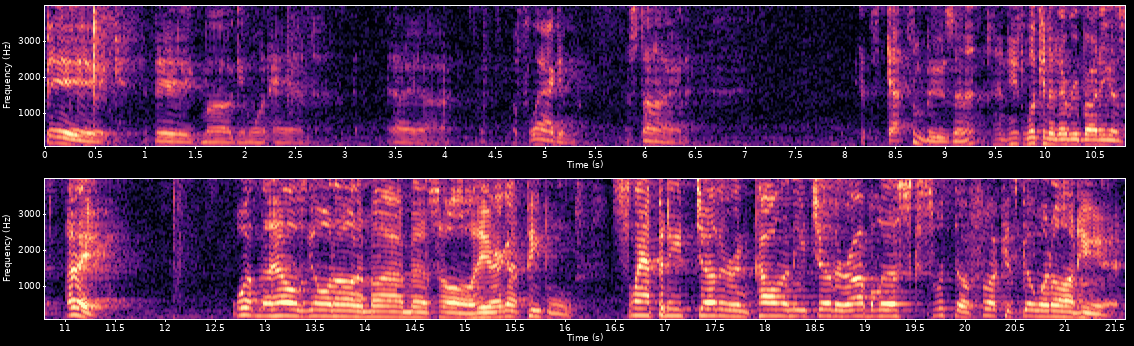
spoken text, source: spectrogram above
big, big mug in one hand, a, uh, a flagon, a stein. It's got some booze in it, and he's looking at everybody and goes, Hey, what in the hell's going on in my mess hall here? I got people slapping each other and calling each other obelisks. What the fuck is going on here?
